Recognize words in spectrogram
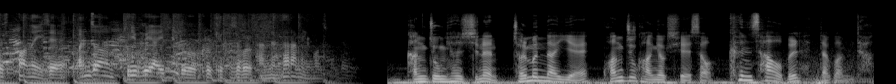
제스퍼는 이제 완전 VVIP로 그렇게 구속을 받는 사람인 거죠. 강종현 씨는 젊은 나이에 광주광역시에서 큰 사업을 했다고 합니다.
